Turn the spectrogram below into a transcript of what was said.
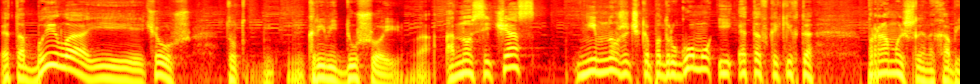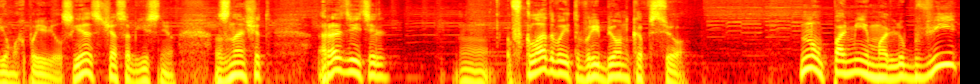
это было, и что уж тут кривить душой. Оно сейчас немножечко по-другому, и это в каких-то промышленных объемах появился. Я сейчас объясню. Значит, родитель вкладывает в ребенка все. Ну, помимо любви,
